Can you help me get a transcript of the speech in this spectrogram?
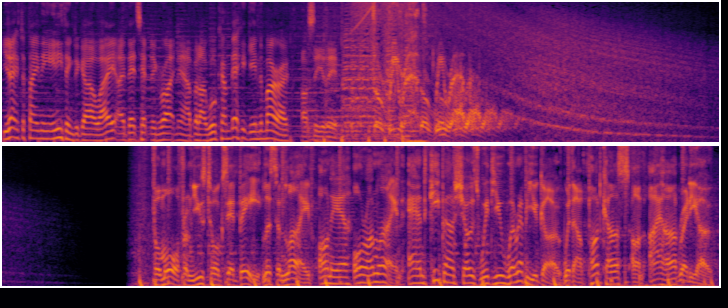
you don't have to pay me anything to go away. Uh, that's happening right now, but I will come back again tomorrow. I'll see you then. The rewrap. The rewrap. For more from News Talk ZB, listen live, on air, or online, and keep our shows with you wherever you go with our podcasts on iHeartRadio.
